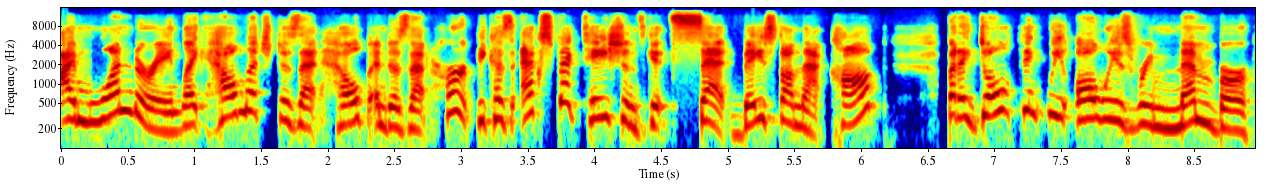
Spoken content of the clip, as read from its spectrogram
I'm wondering like how much does that help and does that hurt? Because expectations get set based on that comp. But I don't think we always remember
